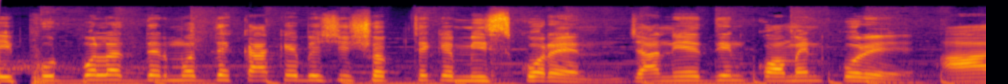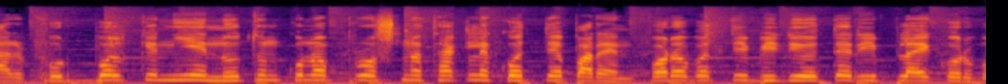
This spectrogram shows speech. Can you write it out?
এই ফুটবলারদের মধ্যে কাকে বেশি সব থেকে মিস করেন, জানিয়ে দিন কমেন্ট করে। আর ফুটবলকে নিয়ে নতুন কোনো প্রশ্ন থাকলে করতে পারেন, পরবর্তী ভিডিওতে রিপ্লাই করব।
